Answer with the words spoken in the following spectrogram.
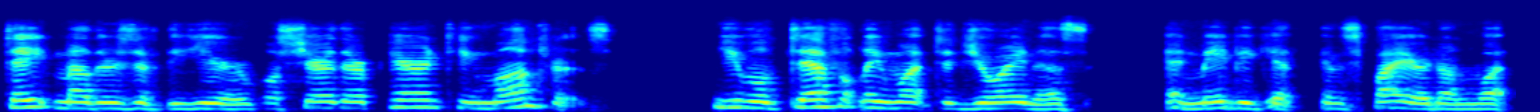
State Mothers of the Year will share their parenting mantras. You will definitely want to join us and maybe get inspired on what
